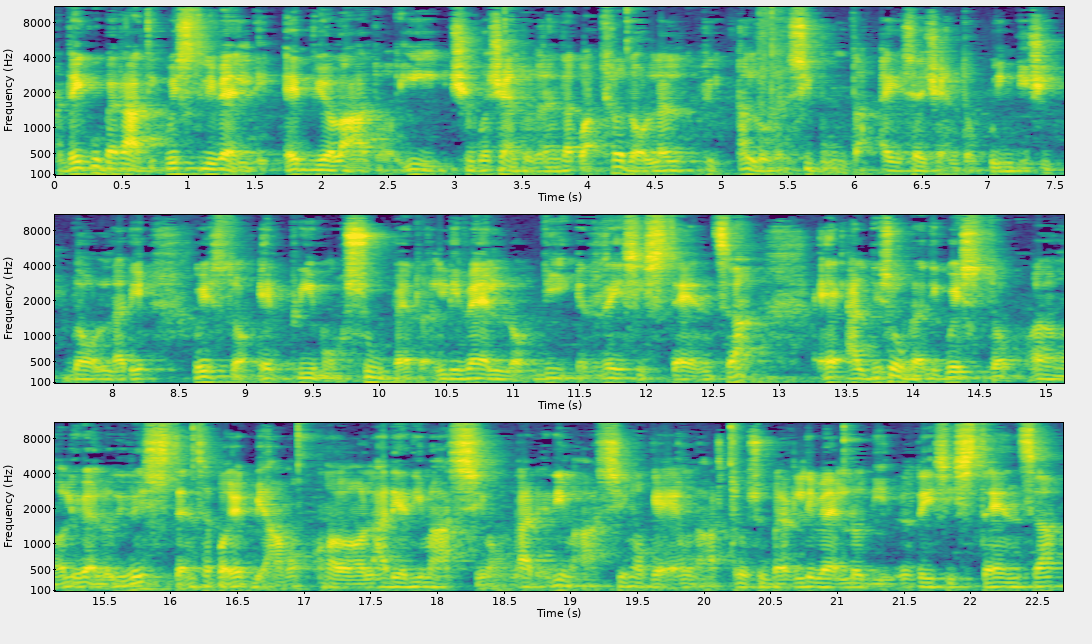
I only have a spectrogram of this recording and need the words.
recuperati questi livelli e violato i 534 dollari allora si punta ai 615 dollari. Questo è il primo super livello di resistenza e al di sopra di questo uh, livello di resistenza poi abbiamo uh, l'area di massimo l'area di massimo che è un altro super livello di resistenza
